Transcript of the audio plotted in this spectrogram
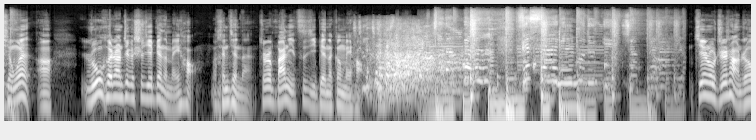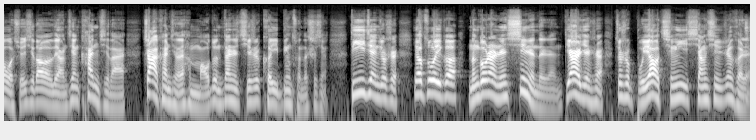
请问啊，如何让这个世界变得美好？很简单，就是把你自己变得更美好。进入职场之后，我学习到了两件看起来乍看起来很矛盾，但是其实可以并存的事情。第一件就是要做一个能够让人信任的人；第二件事就是不要轻易相信任何人。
